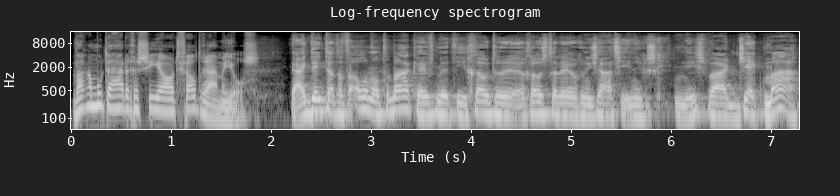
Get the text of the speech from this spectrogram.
Waarom moet de huidige CEO het veld ruimen, Jos? Ja, ik denk dat dat allemaal te maken heeft met die grote, grootste reorganisatie in de geschiedenis. Waar Jack Ma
